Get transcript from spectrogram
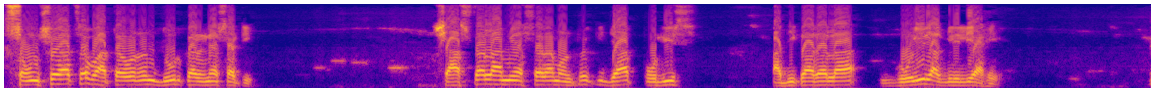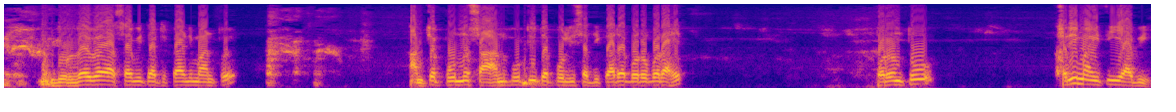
संशयाचं वातावरण दूर करण्यासाठी शासनाला आम्ही असताना म्हणतो की ज्या पोलीस अधिकाऱ्याला गोळी लागलेली आहे दुर्दैव असा असं मी त्या ठिकाणी मानतोय. आमच्या पूर्ण सहानुभूती त्या पोलीस अधिकाऱ्याबरोबर आहेत. परंतु खरी माहिती यावी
